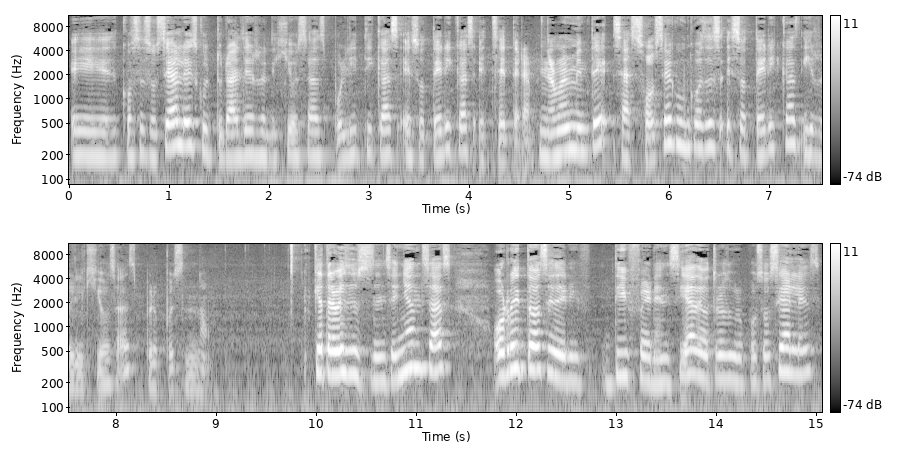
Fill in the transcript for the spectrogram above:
eh, cosas sociales, culturales, religiosas, políticas, esotéricas, etc. Normalmente se asocia con cosas esotéricas y religiosas, pero pues no. Que a través de sus enseñanzas o ritos se diferencia de otros grupos sociales,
